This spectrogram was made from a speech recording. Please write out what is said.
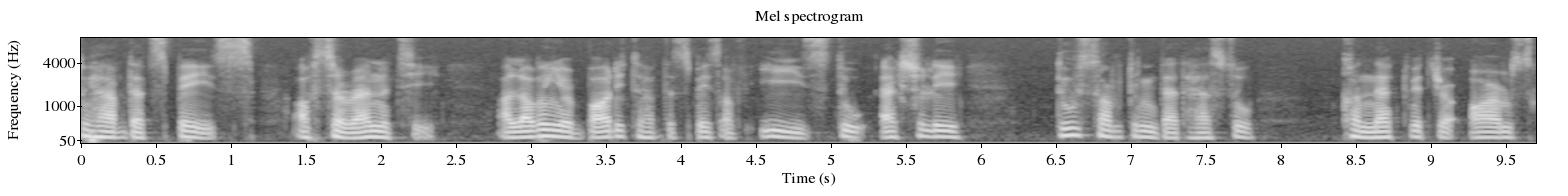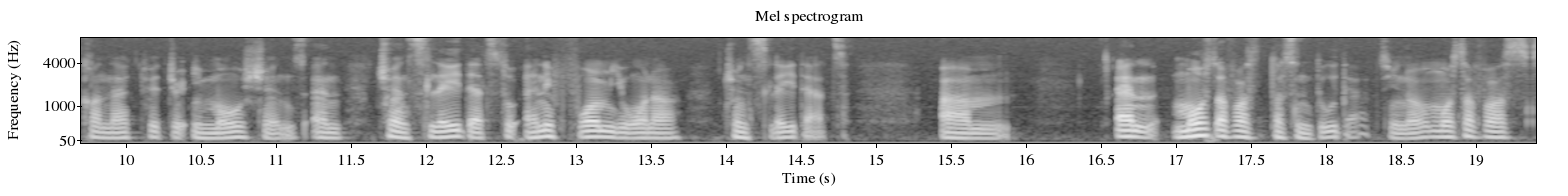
to have that space of serenity allowing your body to have the space of ease to actually do something that has to connect with your arms connect with your emotions and translate that to any form you want to translate that. Um, and most of us doesn't do that you know? Most of us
